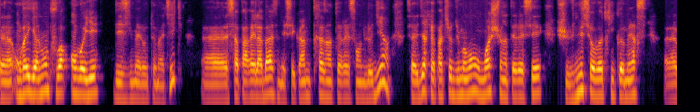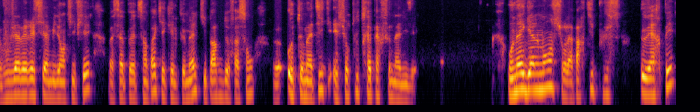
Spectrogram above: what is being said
Euh, on va également pouvoir envoyer des emails automatiques. Euh, ça paraît la base, mais c'est quand même très intéressant de le dire. Ça veut dire qu'à partir du moment où moi je suis intéressé, je suis venu sur votre e-commerce, euh, vous avez réussi à m'identifier, bah, ça peut être sympa qu'il y ait quelques mails qui partent de façon automatique et surtout très personnalisée. On a également sur la partie plus ERP,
